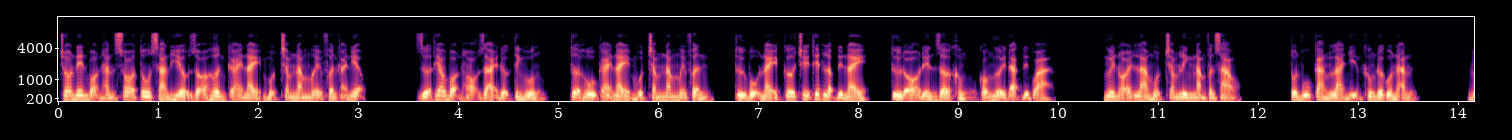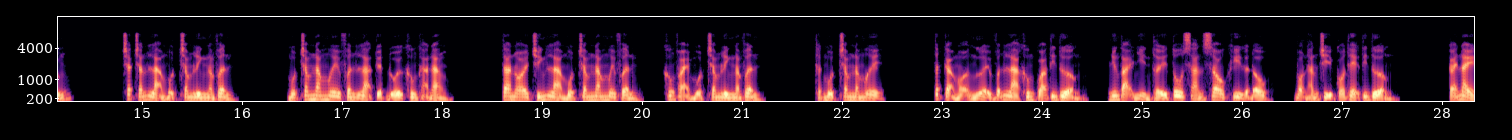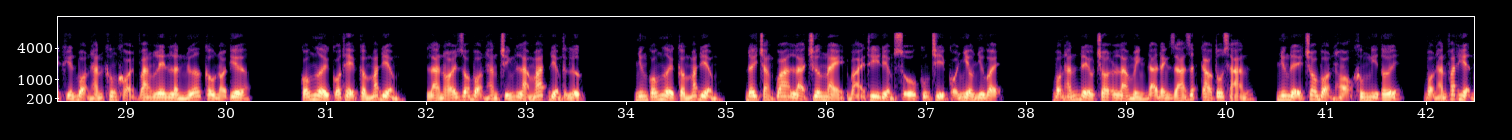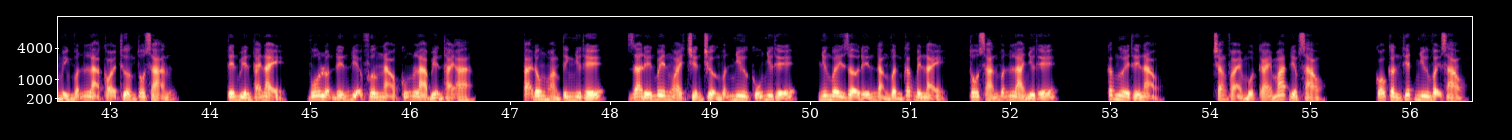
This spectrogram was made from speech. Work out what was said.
Cho nên bọn hắn so tô sán hiểu rõ hơn cái này một trăm năm mươi phân khái niệm. Dựa theo bọn họ giải được tình huống, tựa hồ cái này một trăm năm mươi phân, từ bộ này cơ chế thiết lập đến nay, từ đó đến giờ không có người đạt đến qua. Ngươi nói là một trăm linh năm phân sao? Tôn vũ càng là nhịn không được ồn nắn đúng, chắc chắn là một trăm linh năm phân. Một trăm năm mươi phân là tuyệt đối không khả năng. Ta nói chính là một trăm năm mươi phân, không phải một trăm linh năm phân. Thật một trăm năm mươi. Tất cả mọi người vẫn là không quá tin tưởng, nhưng tại nhìn thấy tô sán sau khi gật đầu, bọn hắn chỉ có thể tin tưởng. Cái này khiến bọn hắn không khỏi vang lên lần nữa câu nói kia. Có người có thể cầm mắt điểm, là nói rõ bọn hắn chính là mát điểm thực lực. Nhưng có người cầm mắt điểm, đây chẳng qua là chương này bài thi điểm số cũng chỉ có nhiều như vậy. Bọn hắn đều cho là mình đã đánh giá rất cao tô sán, nhưng để cho bọn họ không nghĩ tới bọn hắn phát hiện mình vẫn là coi thường tô sán. Tên biến thái này, vô luận đến địa phương nào cũng là biến thái a. Tại đông hoàng tinh như thế, ra đến bên ngoài chiến trường vẫn như cũ như thế, nhưng bây giờ đến đảng vân các bên này, tô sán vẫn là như thế. Các ngươi thế nào? Chẳng phải một cái mát điểm sao? Có cần thiết như vậy sao?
